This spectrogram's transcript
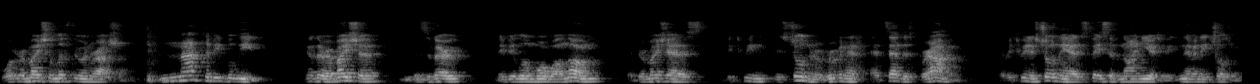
what Rav Moshe lived through in Russia. It's not to be believed. You know, the Rav Moshe is a very, maybe a little more well known, that Rav Moshe had between his children, Reuben had, had said this, Barabin, between his children he had a space of nine years, he didn't have any children.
